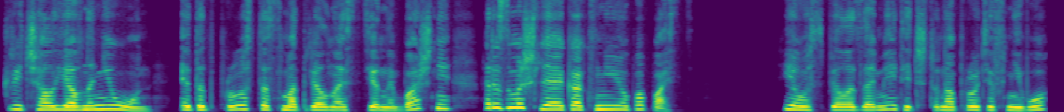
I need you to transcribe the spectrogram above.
Кричал явно не он, этот просто смотрел на стены башни, размышляя, как в нее попасть. Я успела заметить, что напротив него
